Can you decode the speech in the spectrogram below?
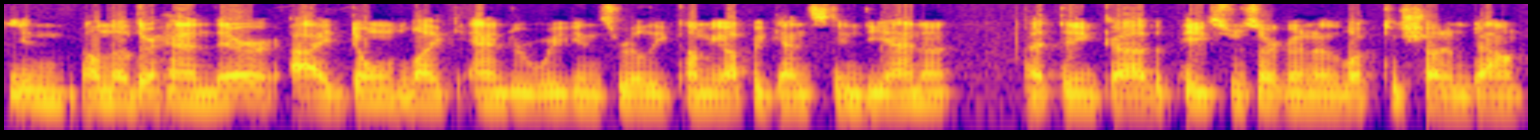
in on the other hand, there I don't like Andrew Wiggins really coming up against Indiana. I think uh, the Pacers are going to look to shut him down.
